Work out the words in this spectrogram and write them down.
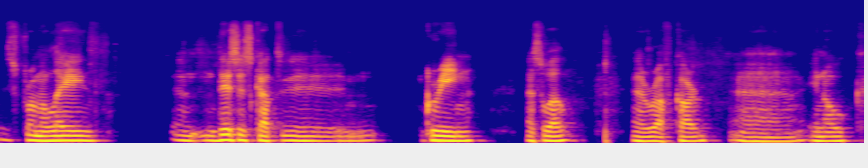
is from a lathe, and this is cut um, green as well, a rough carb uh, in oak.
